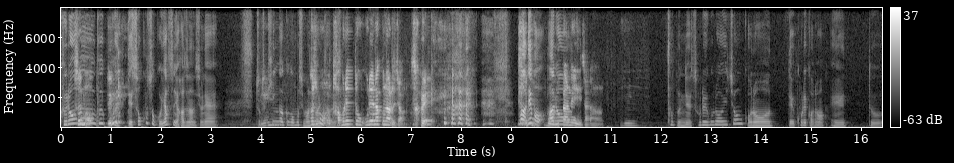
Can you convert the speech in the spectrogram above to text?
Chromebook ってそこそこ安いはずなんですよねちょっと金額がもし間違え私たらもうタブレット売れなくなるじゃん。それ。まあでもあの。多分ねそれぐらいちゃうかなってこれかな？えーっと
